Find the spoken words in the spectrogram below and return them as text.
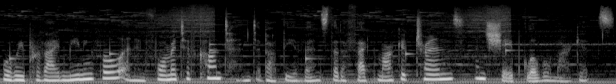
where we provide meaningful and informative content about the events that affect market trends and shape global markets.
